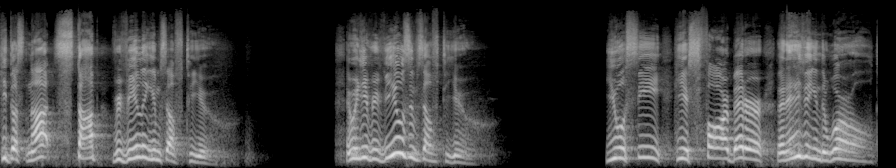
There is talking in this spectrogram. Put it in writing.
He does not stop revealing himself to you. And when he reveals himself to you, you will see he is far better than anything in the world.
